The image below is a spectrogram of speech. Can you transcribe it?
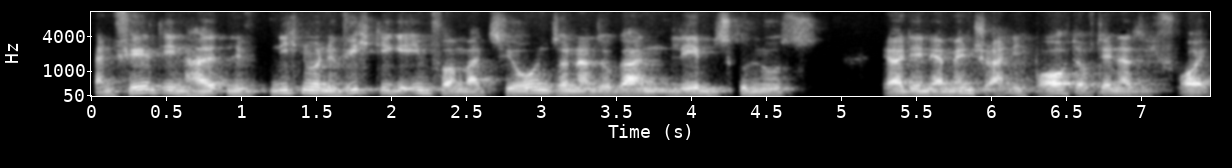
dann fehlt Ihnen halt nicht nur eine wichtige Information, sondern sogar ein Lebensgenuss, ja, den der Mensch eigentlich braucht, auf den er sich freut.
